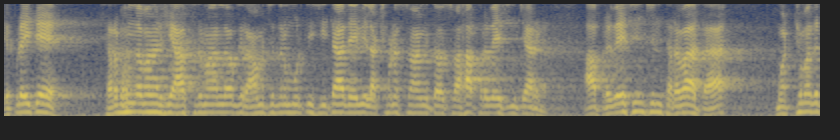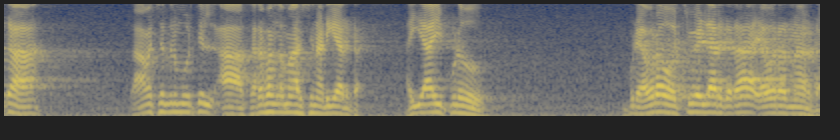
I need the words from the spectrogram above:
ఎప్పుడైతే శరభంగ మహర్షి ఆశ్రమాల్లోకి రామచంద్రమూర్తి సీతాదేవి లక్ష్మణస్వామితో సహా ప్రవేశించారట ఆ ప్రవేశించిన తర్వాత మొట్టమొదట రామచంద్రమూర్తి ఆ శరభంగ మహర్షిని అడిగారట అయ్యా ఇప్పుడు ఇప్పుడు ఎవరో వచ్చి వెళ్ళారు కదా ఎవరు అన్నారట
